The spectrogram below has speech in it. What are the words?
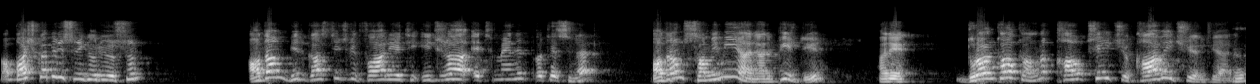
Başka birisini görüyorsun. Adam bir gazetecilik faaliyeti icra etmenin ötesine adam samimi yani hani bildiğin hani Duran Kalkan'la kahve şey içiyor, kahve içiyor herif yani.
